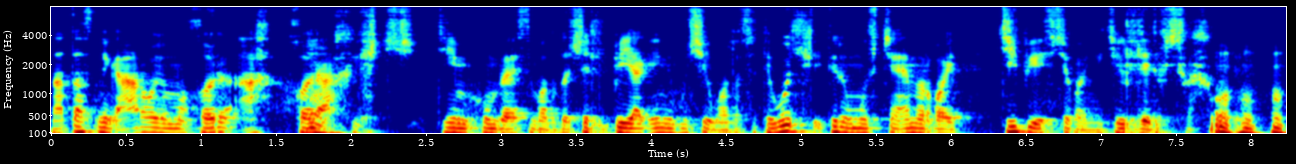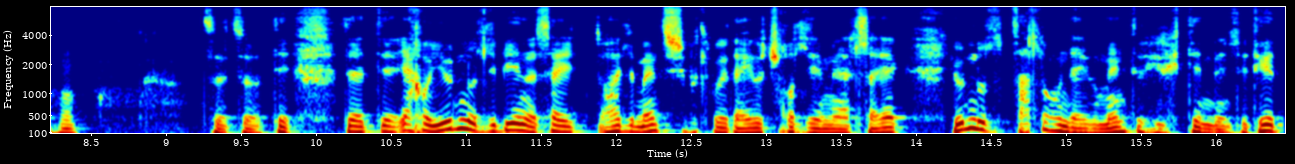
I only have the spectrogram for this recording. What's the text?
надаас нэг 10 юм 20 ах 20 ах ихч тийм хүн байсан бол одоо жишээл би яг энэ хүн шиг болоосоо тэгвэл тэр хүмүүс чинь амар гоё GPS шиг гоё ингэ чиглэлээд өгчих байх. Зөө зөө. Тэгээд яг хөө ер нь бол би энэ сая хоёул менторшип хөтөлбөрөд аягүй чухал юм ярьлаа. Яг ер нь бол залуу хүнд аягүй ментор хэрэгтэй юм байна лээ. Тэгээд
